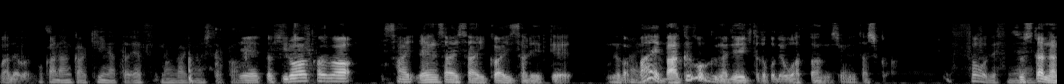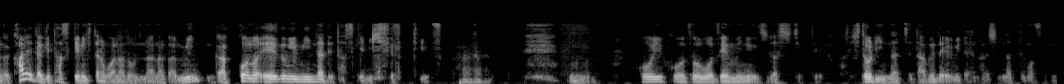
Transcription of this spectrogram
まあだから、他なんか気になったやつ、漫画ありましたか？えっ、と、ヒロアカが再連載再開されて、なんかはい前、爆豪君が出てきたところで終わったんですよね、確か。そうですね。そしたらなんか彼だけ助けに来たのかなと思ったら、なんかみん、学校の A 組みんなで助けに来てたっていうさ、うん。こういう構造を前面に打ち出してて、一人になっちゃダメだよみたいな話になってますね。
